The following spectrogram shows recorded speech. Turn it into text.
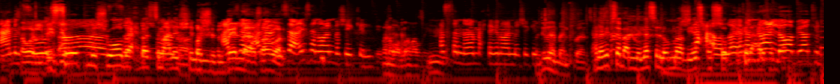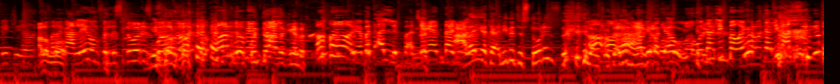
عامل بيصور صوت. الفيديو. الصوت آه، مش واضح مش بس. معلش آه، خش في الفيلا أنا اصور عايزه عايزة نوع المشاكل دي. أنا والله العظيم. حاسة إن أنا محتاجة نوع المشاكل دي. نبقى influencer أنا نفسي أبقى من الناس اللي هم بيصحوا الصبح أنا كده النوع عارف اللي هو بيقعد في البيت يعني على الله. بتفرج عليهم في ال stories برضه. برضه. قاعدة كده. آه يا بتقلب بقى. الناحية التانية عليا تقليبه stories لو آه، شفتها آه. هعجبك قوي وتقليب مواجع وتقليب على السرير.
